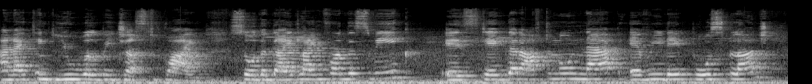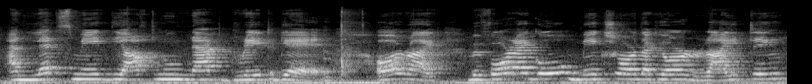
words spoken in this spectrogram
and I think you will be just fine. So the guideline for this week is take that afternoon nap every day post lunch and let's make the afternoon nap great again. All right. Before I go, make sure that you're writing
